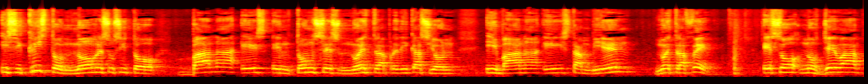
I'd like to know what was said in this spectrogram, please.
Y si Cristo no resucitó, vana es entonces nuestra predicación y vana es también nuestra fe. Eso nos lleva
